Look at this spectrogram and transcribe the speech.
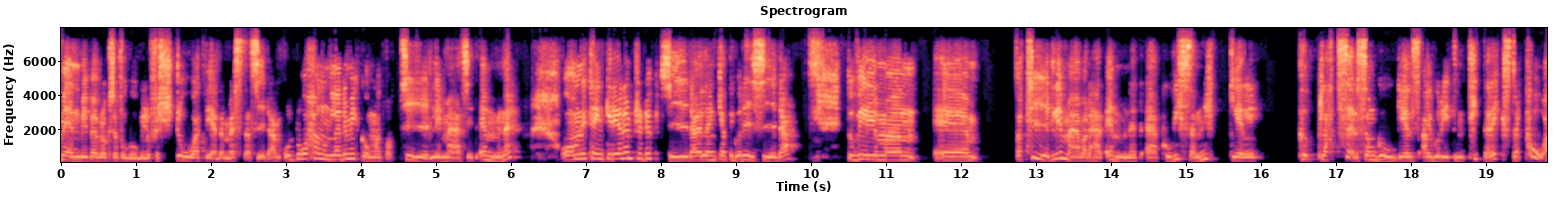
men vi behöver också få Google att förstå att vi är den bästa sidan. Och då handlar det mycket om att vara tydlig med sitt ämne. Och om ni tänker er en produktsida eller en kategorisida, då vill man eh, vara tydlig med vad det här ämnet är på vissa nyckel platser som Googles algoritm tittar extra på.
